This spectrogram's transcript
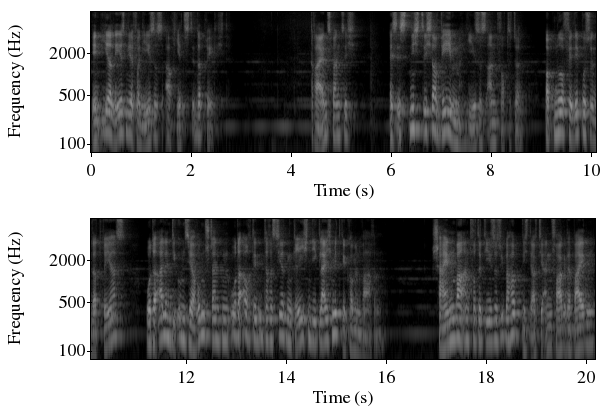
In ihr lesen wir von Jesus auch jetzt in der Predigt. 23. Es ist nicht sicher, wem Jesus antwortete, ob nur Philippus und Andreas oder allen, die um sie herum standen oder auch den interessierten Griechen, die gleich mitgekommen waren. Scheinbar antwortet Jesus überhaupt nicht auf die Anfrage der beiden,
